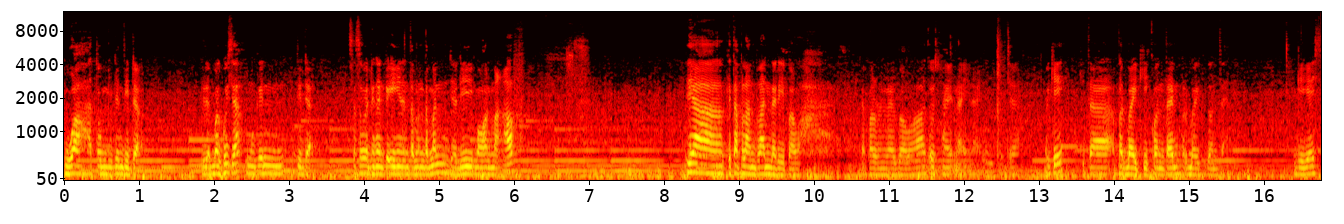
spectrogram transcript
wah atau mungkin tidak tidak bagus ya mungkin tidak sesuai dengan keinginan teman-teman jadi mohon maaf. Ya kita pelan-pelan dari bawah. Kita kalau dari bawah terus naik naik naik aja oke okay? kita perbaiki konten perbaiki konten. Oke okay, guys.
